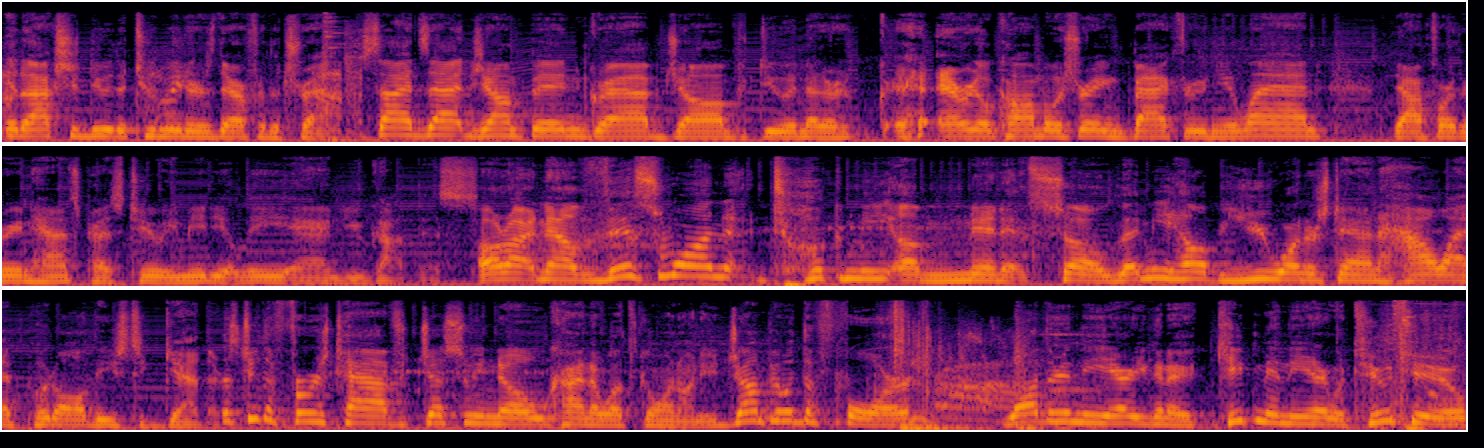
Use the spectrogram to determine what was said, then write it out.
It'll actually do the 2 meters there for the trap. Besides that, jump in, grab, jump, do another aerial combo string, back through and you land. Down four, three, enhance, press two immediately, and you got this. All right, now this one took me a minute, so let me help you understand how I put all these together. Let's do the first half just so we know kind of what's going on. You jump in with the four. While they're in the air, you're gonna keep them in the air with two, two.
